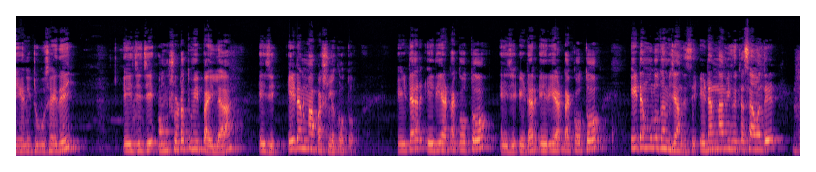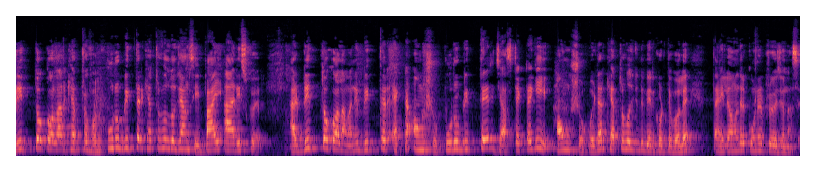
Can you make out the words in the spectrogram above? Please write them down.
এখানে একটু বুঝাই দেই। এই যে যে অংশটা তুমি পাইলা, এই যে এটার মাপ আসলে কত? এটার এরিয়াটা কত? এই যে এটার এরিয়াটা কত? এটা মূলত আমি জানতেছি। এটার নামই হইতেছে আমাদের বৃত্তকলার ক্ষেত্রফল, পুরো বৃত্তের ক্ষেত্রফল তো জানছি, পাই আর স্কোয়ার। আর বৃত্তকলা মানে বৃত্তের একটা অংশ, পুরো বৃত্তের জাস্ট একটা কি অংশ। ওইটার ক্ষেত্রফল যদি বের করতে বলে তাহলে আমাদের কোণের প্রয়োজন আছে।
